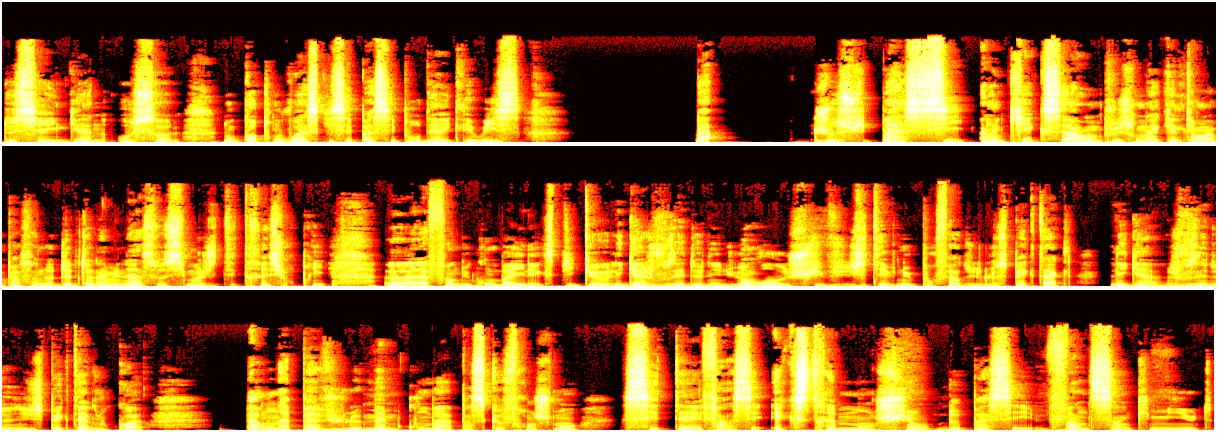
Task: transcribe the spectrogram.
de Cyril Gann au sol. Donc quand on voit ce qui s'est passé pour Derek Lewis, je suis pas si inquiet que ça. En plus, on a quelqu'un, la personne de Delton Amenas aussi. Moi, j'étais très surpris. Euh, à la fin du combat, il explique les gars, je vous ai donné du. En gros, je suis, j'étais venu pour faire du... le spectacle. Les gars, je vous ai donné du spectacle ou quoi? Bah, on n'a pas vu le même combat parce que franchement, c'était, enfin, c'est extrêmement chiant de passer 25 minutes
